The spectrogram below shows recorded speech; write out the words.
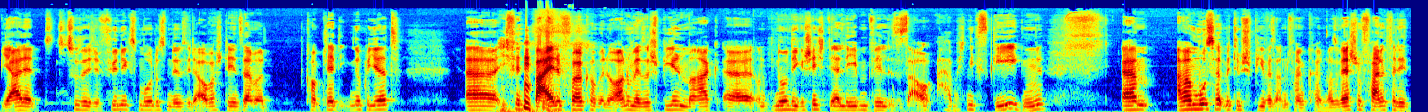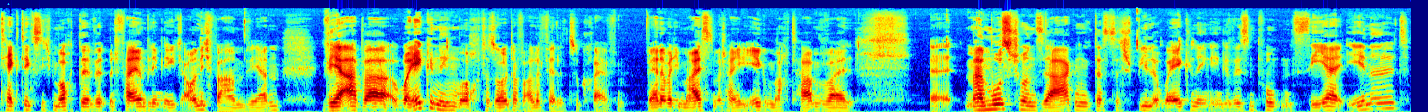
ja, der zusätzliche Phoenix-Modus, in dem sie wieder auferstehen, sei mal komplett ignoriert. Äh, ich finde beide vollkommen in Ordnung. Wer so spielen mag äh, und nur die Geschichte erleben will, ist es auch, habe ich nichts gegen. Ähm, aber man muss halt mit dem Spiel was anfangen können. Also wer schon Final Fantasy Tactics nicht mochte, wird mit Fire Emblem, denke ich, auch nicht warm werden. Wer aber Awakening mochte, sollte auf alle Fälle zugreifen. Werden aber die meisten wahrscheinlich eh gemacht haben, weil äh, man muss schon sagen, dass das Spiel Awakening in gewissen Punkten sehr ähnelt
